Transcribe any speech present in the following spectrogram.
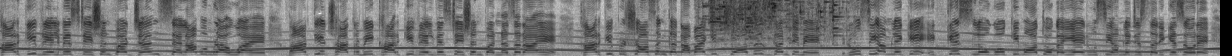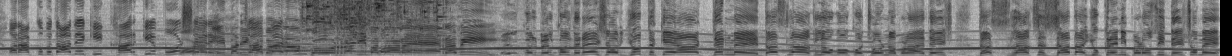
खारकीव रेलवे स्टेशन पर जन सैलाब उमड़ा हुआ है। भारतीय छात्र भी खारकीव रेलवे स्टेशन पर नज़र आए हैं। खारकीव प्रशासन का दावा है की 24 घंटे में रूसी हमले के 21 लोगों की मौत हो गई है। रूसी हमले जिस तरीके से हो रहे और आपको बता दें कि खारकिव वो शहर है बड़ी खबर आपको रवि बता रहे हैं रवि। बिल्कुल बिल्कुल दिनेश। और युद्ध के आठ दिन में 10 लाख लोगों को छोड़ना पड़ा है देश। 10 लाख से ज़्यादा यूक्रेनी पड़ोसी देशों में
